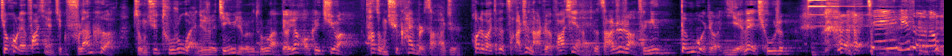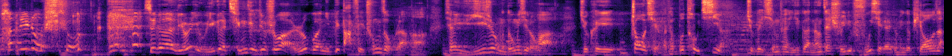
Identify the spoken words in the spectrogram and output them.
就后来发现，这个弗兰克啊，总去图书馆，就是监狱里边的图书馆，表现好可以去嘛。他总去看一本杂志，后来把这个杂志拿出来，发现啊，这个杂志上曾经登过叫《野外求生》。监狱里怎么能放这种书？这个里边有一个情节，就说啊，如果你被大水冲走了啊，像雨衣这种东西的话，就可以罩起来嘛，它不透气啊，就可以形成一个能在水里浮起来这么一个漂子。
